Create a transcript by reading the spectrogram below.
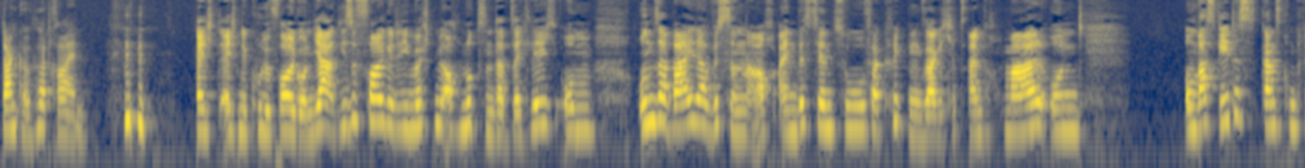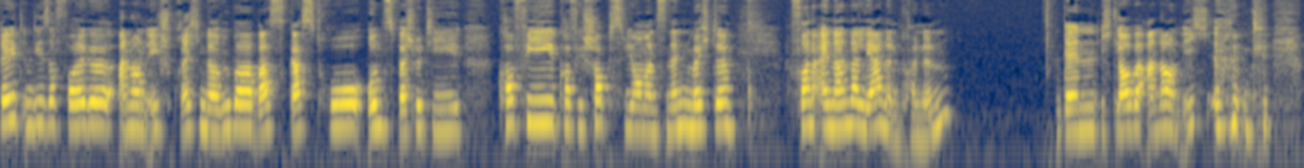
danke, hört rein. echt, echt eine coole Folge. Und ja, diese Folge, die möchten wir auch nutzen tatsächlich, um unser beider Wissen auch ein bisschen zu verquicken, sage ich jetzt einfach mal. Und um was geht es ganz konkret in dieser Folge? Anna und ich sprechen darüber, was Gastro und Specialty Coffee, Coffee Shops, wie man es nennen möchte, voneinander lernen können. Denn ich glaube, Anna und ich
